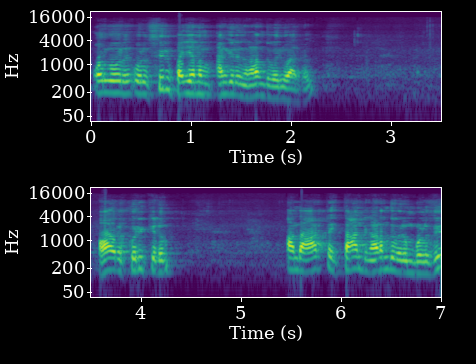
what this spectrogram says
ஒரு ஒரு ஒரு சிறு பையனும் அங்கிருந்து நடந்து வருவார்கள். ஆறு குறுக்கிடும் அந்த ஆற்றை தாண்டி நடந்து வரும் பொழுது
